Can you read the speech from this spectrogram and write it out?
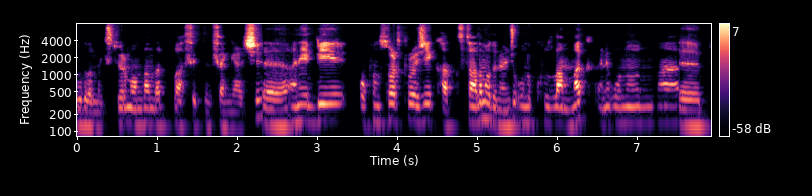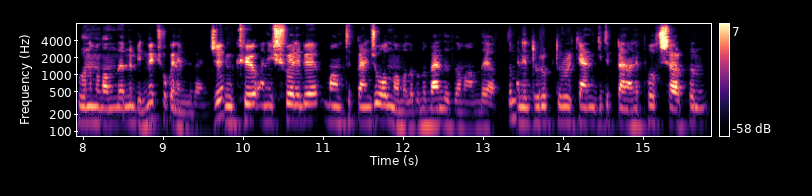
vurgulamak istiyorum. Ondan da bahsettin sen gerçi. Ee, hani bir open source projeyi katkı sağlamadan önce onu kullanmak, hani onunla e, kullanım alanlarını bilmek çok önemli bence. Çünkü hani şöyle bir mantık bence olmamalı. Bunu ben de zamanında yaptım. Hani durup dururken gidip ben hani post sharp'ın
